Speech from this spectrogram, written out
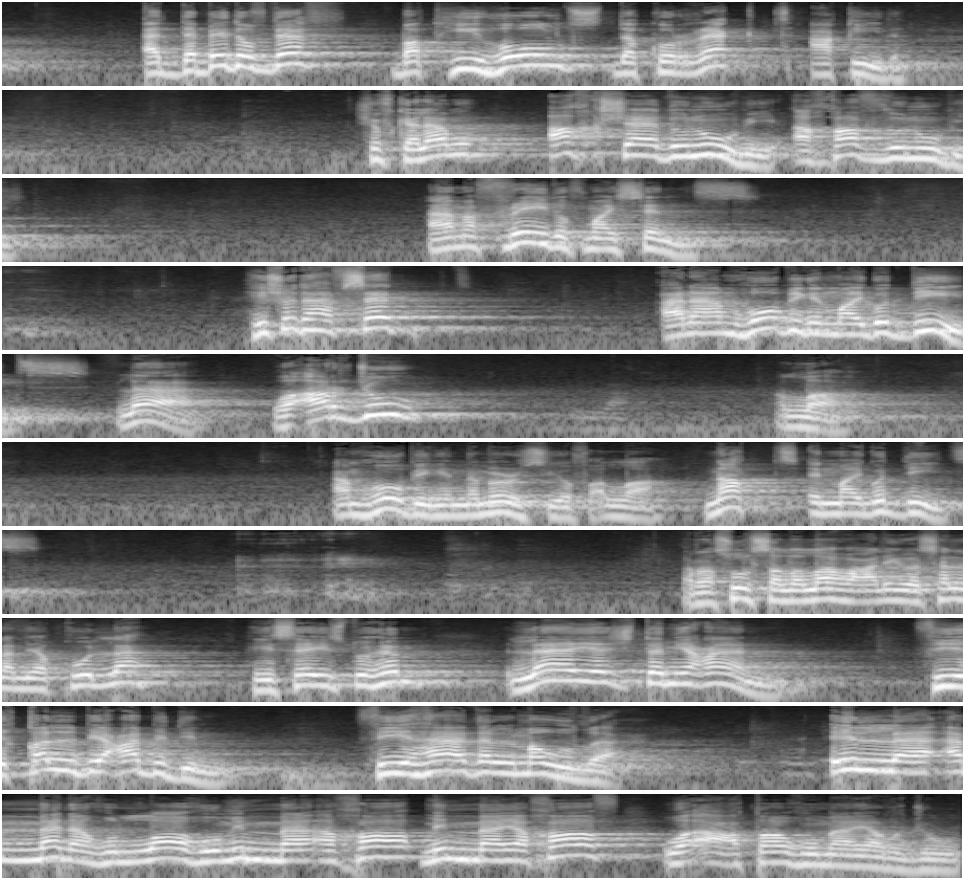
at the bed of death but he holds the correct عقيدة شوف كلامه أخشى ذنوبي أخاف ذنوبي I'm afraid of my sins He should have said and I'm hoping in my good deeds لا وأرجو Allah I'm hoping in the mercy of Allah not in my good deeds الرسول صلى الله عليه وسلم يقول له he says to him لا يجتمعان في قلب عبد في هذا الموضع إلا أمنه الله مما أخاف مما يخاف وأعطاه ما يرجو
